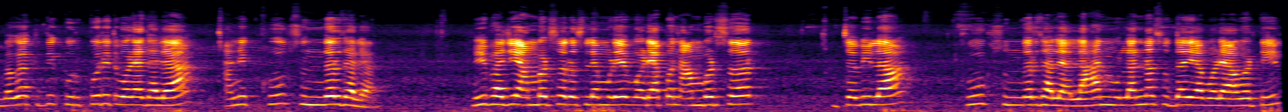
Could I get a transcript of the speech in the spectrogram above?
बघा किती कुरकुरीत वड्या झाल्या आणि खूप सुंदर झाल्या. ही भाजी आंबटसर असल्यामुळे वड्या पण आंबटसर. चवीला खूप सुंदर झाल्या. लहान मुलांना सुद्धा या वड्या आवडतील.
